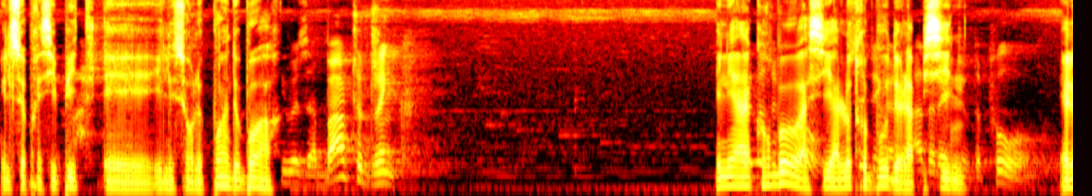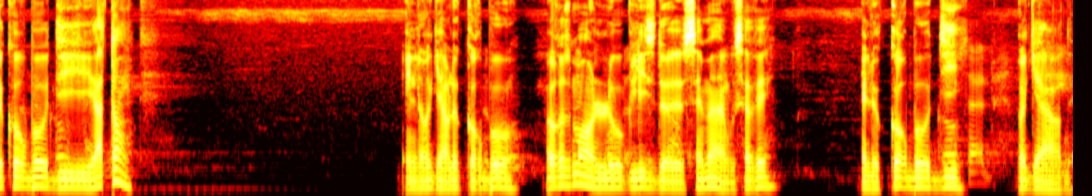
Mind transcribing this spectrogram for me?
Il se précipite et il est sur le point de boire. Il y a un corbeau assis à l'autre bout de la piscine. Et le corbeau dit, « Attends !» Il regarde le corbeau. Heureusement, l'eau glisse de ses mains, vous savez. Et le corbeau dit, « Regarde,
